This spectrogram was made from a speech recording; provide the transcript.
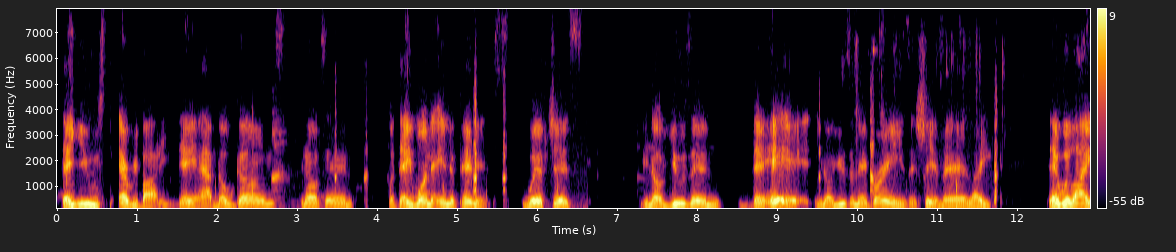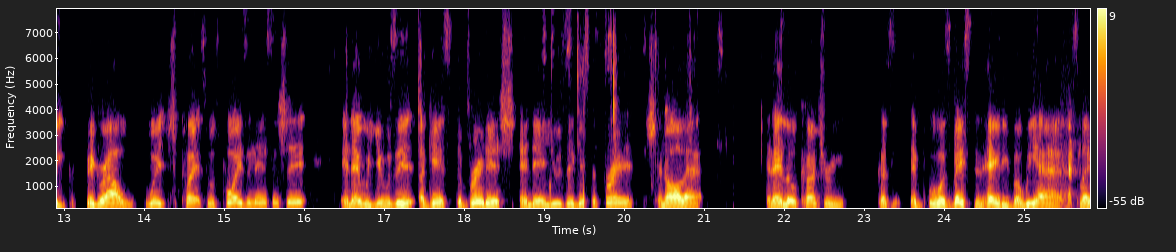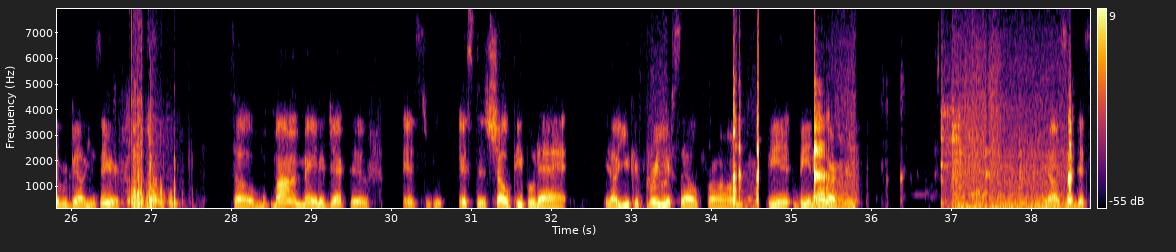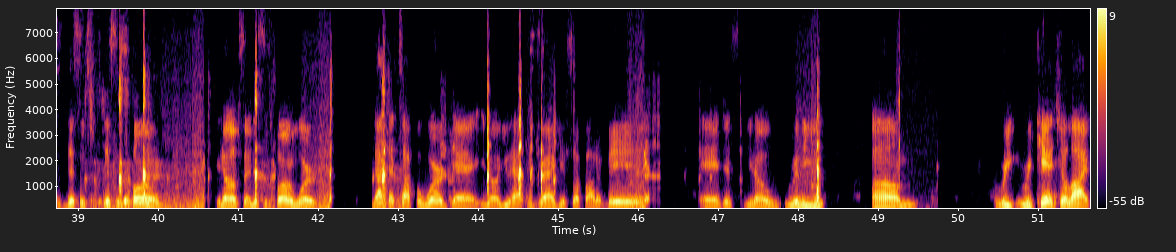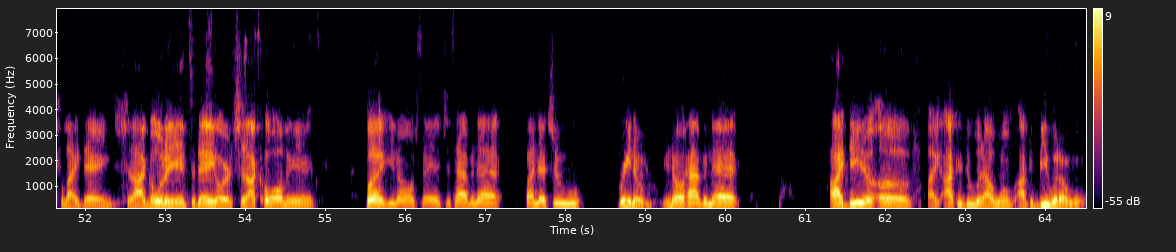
they used everybody. They have no guns, you know what I'm saying? But they won the independence with just, you know, using their head, you know, using their brains and shit, man. Like they would like figure out which plants was poisonous and shit, and they would use it against the British and then use it against the French and all that in their little country because it was based in Haiti, but we had slave rebellions here. So my main objective is is to show people that you know you can free yourself from being being a worker. You know, I'm saying this is this is this is fun. You know, what I'm saying this is fun work, not that type of work that you know you have to drag yourself out of bed and just you know really um re- recant your life like dang should i go to in today or should i call in? But you know what i'm saying? Just having that financial freedom you know having that idea of like i can do what i want i can be what i want.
